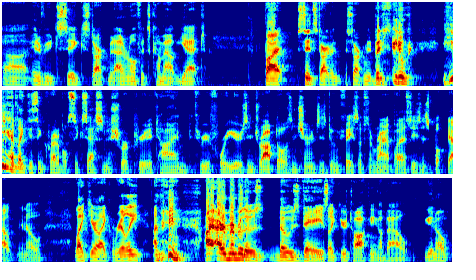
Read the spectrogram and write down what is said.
uh, interviewed Sig Starkman. I don't know if it's come out yet, but Sid Starkman. But you know. He had like this incredible success in a short period of time, three or four years, and dropped all his insurances doing facelifts and rhinoplasties and is booked out. You know, like you're like really? I mean I, I, remember those those days like you're talking about you know.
